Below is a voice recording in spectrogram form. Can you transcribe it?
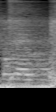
that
